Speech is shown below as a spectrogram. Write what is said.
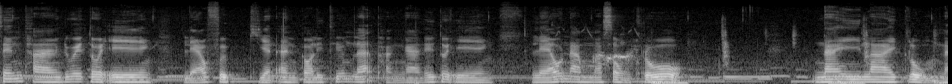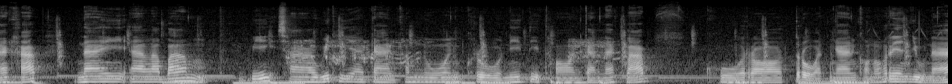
เส้นทางด้วยตัวเอง แล้วฝึกเขียนอัลกอริทึมและผังงานด้วยตัวเอง แล้วนำมาส่งครู ในลน์กลุ่มนะครับ ในอัลบั้มวิชาวิทยาการคำนวณครูนิติธรกันนะครับ ครูรอตรวจงานของนักเรียนอยู่นะ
